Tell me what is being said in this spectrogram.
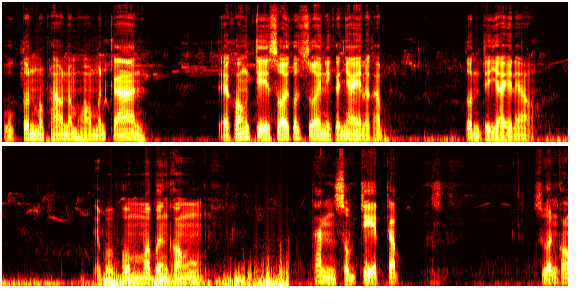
ปลูกต้นมะพร้าวน้ำหอมเหมือนกัน แต่ของเจซอยคนสวยนี่ก็ใหญ่แล้วครับ ต้นจะใหญ่แล้ว แต่พอผมมาเบิ่งของท่านสมเจตครับ สวนของ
